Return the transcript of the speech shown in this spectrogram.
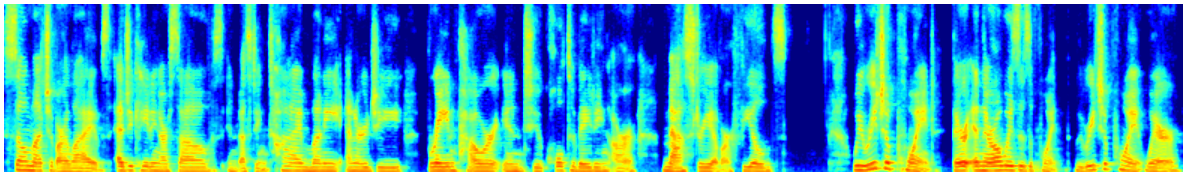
so much of our lives educating ourselves, investing time, money, energy, brain power into cultivating our mastery of our fields. We reach a point there, and there always is a point. We reach a point where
